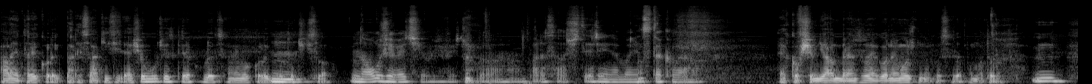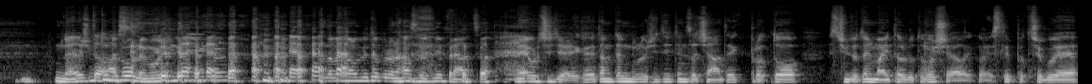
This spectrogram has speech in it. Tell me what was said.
ale je tady kolik, 50 tisíc e-shopů v České republice, nebo kolik hmm. to číslo? No už je větší, už je větší, no. no 54 nebo něco no. takového jako všem dělat brand, to jako nemožné, jako si zapamatovat. Mm, ne, že by to, to nebylo nemožné, jako, znamenalo by to pro nás hodně práce. Ne, určitě, jako je tam ten důležitý ten začátek pro to, s čím to ten majitel do toho šel, jako jestli potřebuje,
